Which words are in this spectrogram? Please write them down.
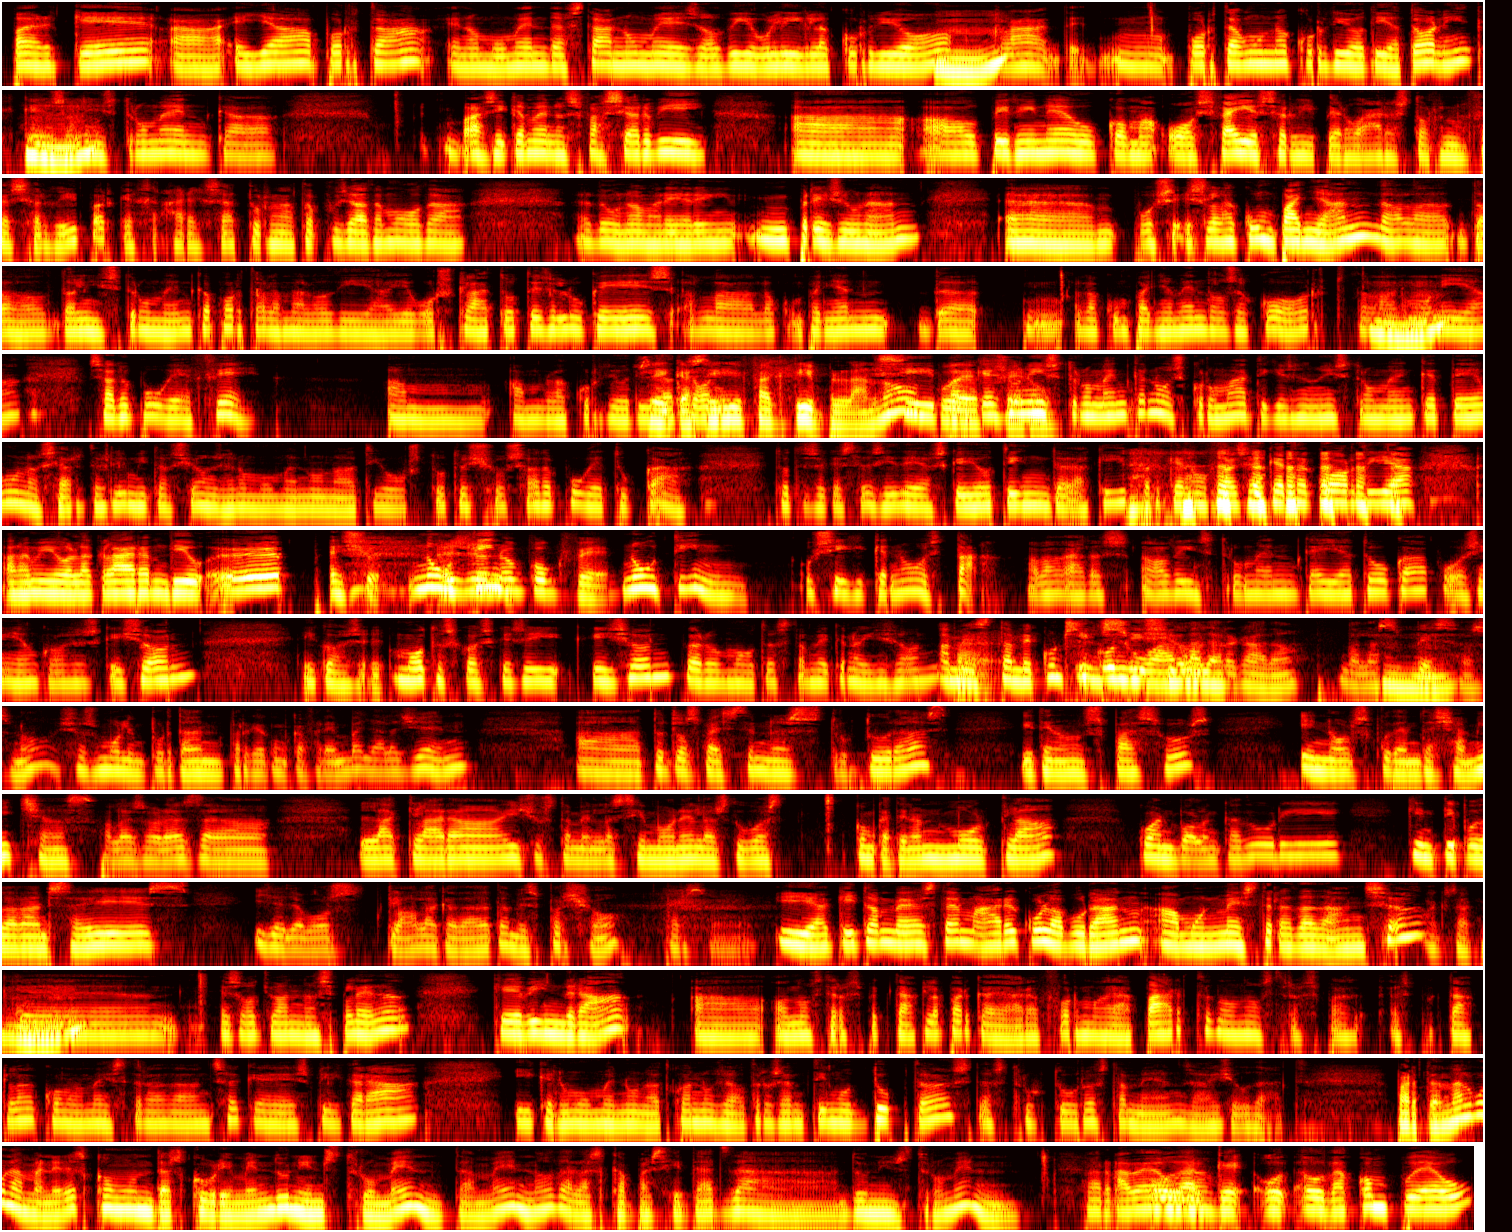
perquè eh, ella porta, en el moment d'estar només el violí i l'acordió, clar, mm, porta un acordió diatònic, que és Mhm. l'instrument que bàsicament es fa servir eh, al Pirineu com a, o es feia servir, però ara es torna a fer servir perquè ara s'ha tornat a pujar de moda eh, d'una manera im- impressionant, eh, doncs és l'acompanyant de la- de, de l'instrument que porta la melodia. Llavors, clar, tot és el que és la- l'acompanyament de, l'acompanyament dels acords, de Mhm. l'harmonia, s'ha de poder fer amb, amb l'acordió O sigui, que sigui diatònic. factible, no? Sí, Poder perquè és un instrument que no és cromàtic, és un instrument que té unes certes limitacions en un moment donat. Llavors, tot això s'ha de poder tocar. Totes aquestes idees que jo tinc d'aquí, per què no fas aquest acord ja, a la millor la Clara em diu, ep, això no ho Això tinc, no puc fer. no ho tinc. O sigui que no està. A vegades a l'instrument que ella toca doncs, hi ha coses que hi són, i coses, moltes coses que, sí, que hi són, però moltes també que no hi són. A més, Per- també i consensuar la llargada de les Mhm. peces, no? Això és molt important, perquè com que farem ballar la gent, eh, tots els balls tenen unes estructures i tenen uns passos i no els podem deixar mitges. Aleshores, eh, la Clara i justament la Simone, les dues, com que tenen molt clar quan volen que duri, quin tipus de dansa és, i llavors, clar, la quedada també és per això. Per ser... I aquí també estem ara col·laborant amb un mestre de dansa, Exacte. que és el Joan Espleda, que vindrà a, al nostre espectacle perquè ara formarà part del nostre espe espectacle com a mestre de dansa que explicarà i que en un moment donat quan nosaltres hem tingut dubtes d'estructures també ens ha ajudat. Per tant, d'alguna manera és com un descobriment d'un instrument, també, no?, de les capacitats d'un instrument. Per, A o, veure. de que, o, o de com podeu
